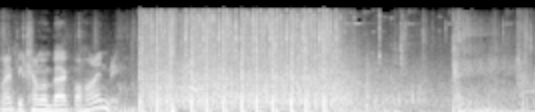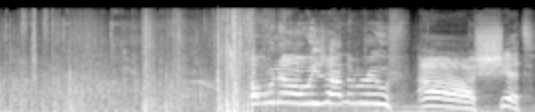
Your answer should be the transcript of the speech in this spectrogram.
Might be coming back behind me. Oh no, he's on the roof. Ah, shit.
